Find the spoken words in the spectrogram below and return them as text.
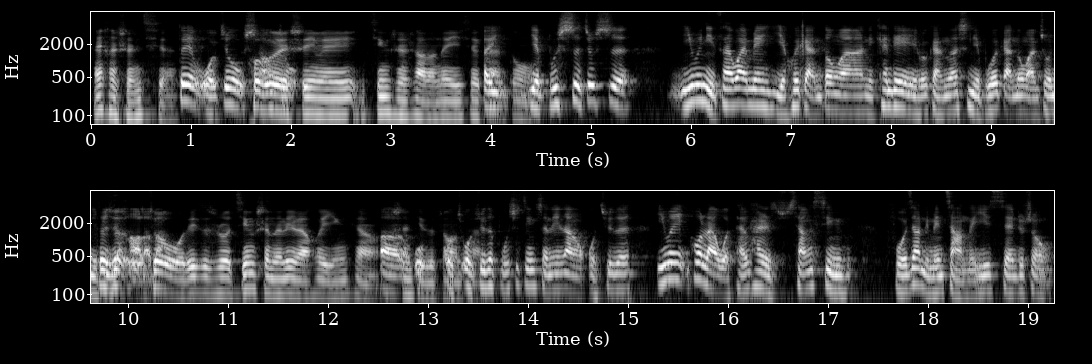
哎，很神奇，对我就会烧不会是因为精神上的那一些呃感动？也不是，就是因为你在外面也会感动啊，你看电影也会感动，但是你不会感动完之后你不这就就好了吧就？我的意思是说，精神的力量会影响呃，身体的状态。我我觉得不是精神力量，我觉得因为后来我才开始相信佛教里面讲的一些这种，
